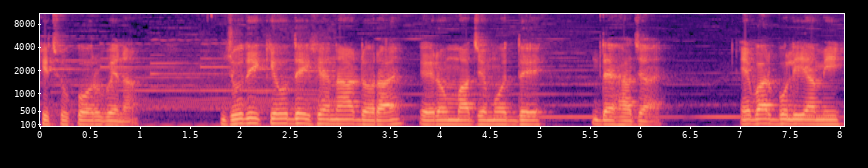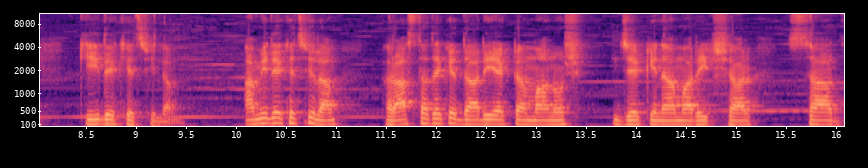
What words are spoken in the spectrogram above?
কিছু করবে না। যদি কেউ দেখে না ডরায়, এরম মাঝে মধ্যে দেখা যায়। এবার বলি আমি কি দেখেছিলাম? আমি দেখেছিলাম রাস্তা থেকে দাঁড়িয়ে একটা মানুষ যে কিনা আমার রিক্সার সাদ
